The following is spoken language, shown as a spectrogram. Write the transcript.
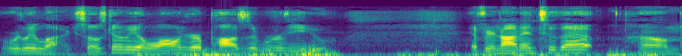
Really liked. So it's going to be a longer, positive review if you're not into that, um,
